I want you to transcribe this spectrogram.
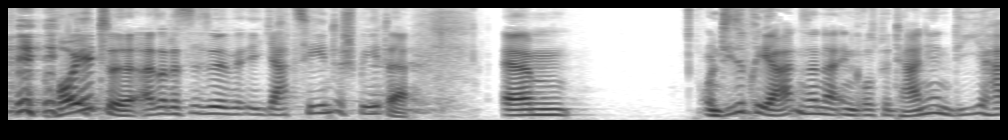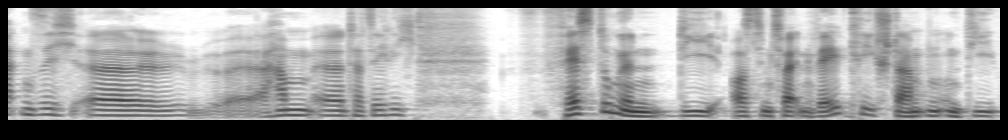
heute, also das ist äh, Jahrzehnte später. Ähm, und diese Piratensender in Großbritannien, die hatten sich, äh, haben äh, tatsächlich Festungen, die aus dem Zweiten Weltkrieg stammten und die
